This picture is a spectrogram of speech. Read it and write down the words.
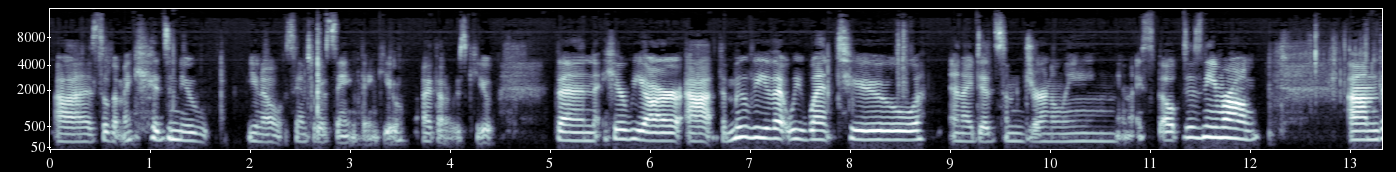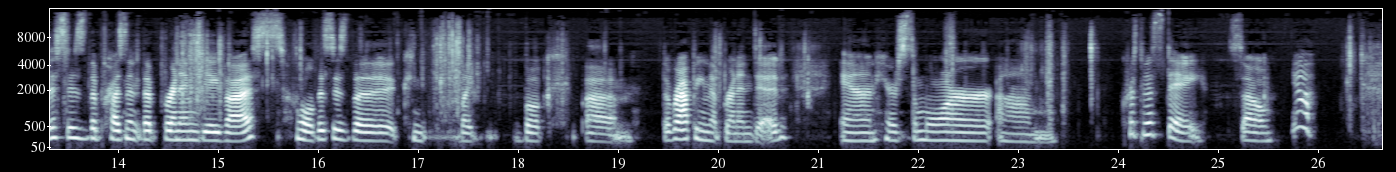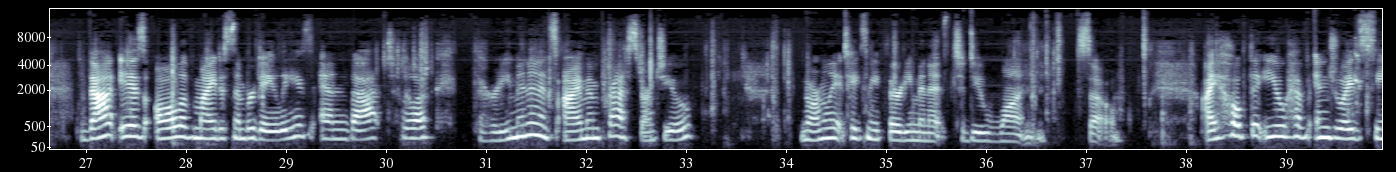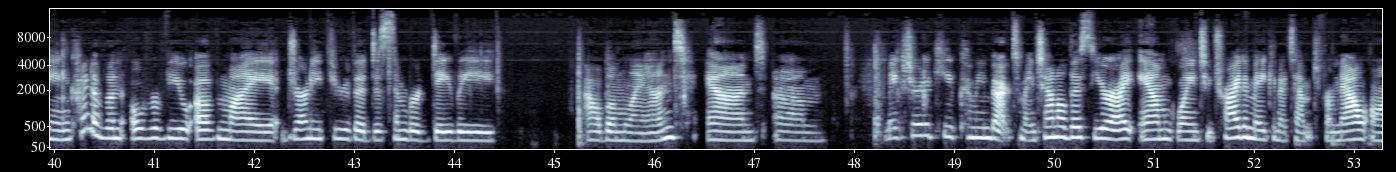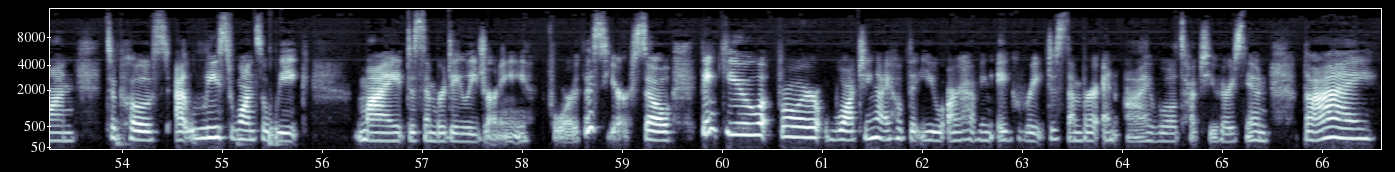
uh, so that my kids knew, you know, Santa was saying thank you. I thought it was cute. Then here we are at the movie that we went to, and I did some journaling, and I spelled Disney wrong. Um, this is the present that Brennan gave us. Well, this is the like book, um, the wrapping that Brennan did. And here's some more um, Christmas Day. So yeah, that is all of my December dailies. And that took 30 minutes. I'm impressed, aren't you? Normally it takes me 30 minutes to do one. So I hope that you have enjoyed seeing kind of an overview of my journey through the December daily album land. And um, make sure to keep coming back to my channel this year. I am going to try to make an attempt from now on to post at least once a week my December daily journey for this year. So thank you for watching. I hope that you are having a great December and I will talk to you very soon. Bye.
